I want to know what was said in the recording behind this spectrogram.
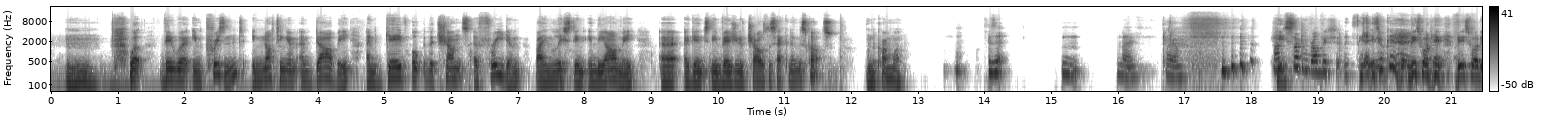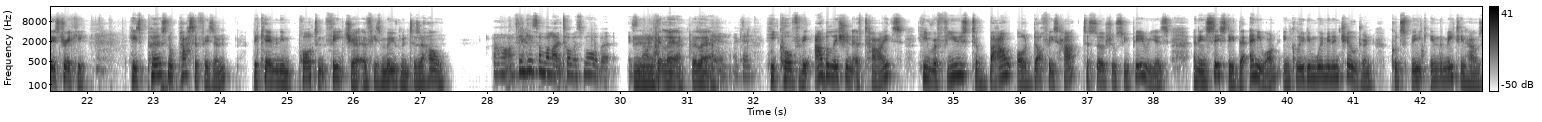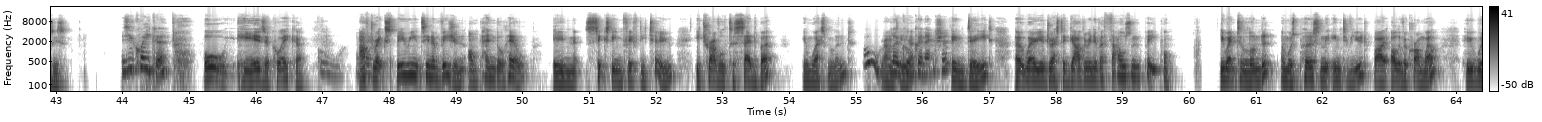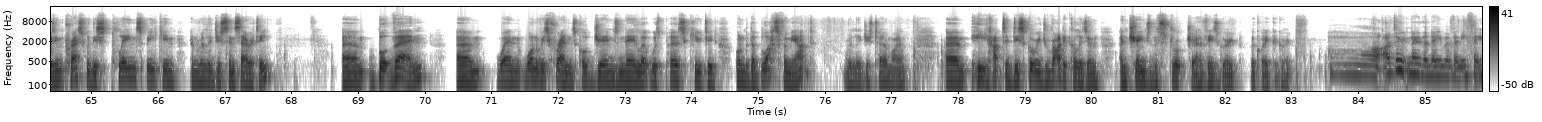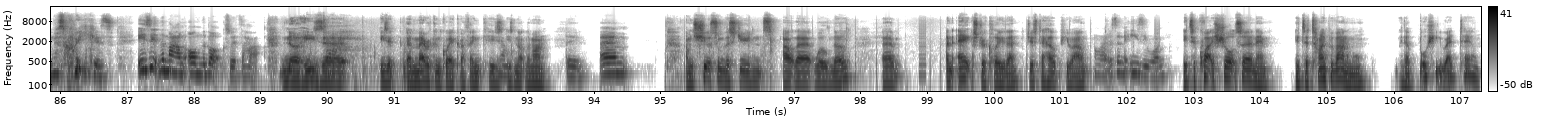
Well, they were imprisoned in Nottingham and Derby and gave up the chance of freedom by enlisting in the army uh, against the invasion of Charles II and the Scots under Cromwell. Is it? Mm, no. Carry on. I'm so rubbish at this game. It's, it's okay. This one, Okay. this one is tricky. His personal pacifism became an important feature of his movement as a whole. Oh, I'm thinking someone like Thomas More, but it's Mm, not. a bit later, a bit later. Yeah, okay. He called for the abolition of tithes. He refused to bow or doff his hat to social superiors and insisted that anyone, including women and children, could speak in the meeting houses. Is he a Quaker? Oh, he is a Quaker. Ooh. After experiencing a vision on Pendle Hill in 1652, he travelled to Sedbergh in Westmorland. Oh, local here. connection. Indeed, uh, where he addressed a gathering of a thousand people. He went to London and was personally interviewed by Oliver Cromwell, who was impressed with his plain speaking and religious sincerity. Um, but then, um, when one of his friends called James Nayler was persecuted under the Blasphemy Act, religious turmoil, um, he had to discourage radicalism and change the structure of his group, the Quaker group. Oh, I don't know the name of any famous Quakers. Is it the man on the box with the hat? No, he's uh, he's an American Quaker, I think. He's he's not the man. Boo. Um, I'm sure some of the students out there will know. Um, an extra clue then, just to help you out. all right, it's an easy one. It's a quite a short surname. It's a type of animal with a bushy red tail.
